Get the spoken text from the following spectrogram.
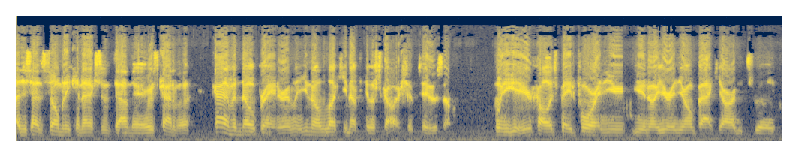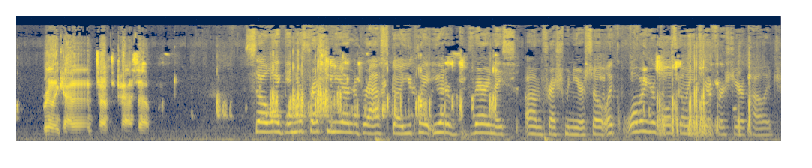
I just had so many connections down there. It was kind of a kind of a no brainer. And you know, lucky enough to get a scholarship too. So when you get your college paid for and you you know you're in your own backyard, it's really really kind of tough to pass up. So, like in your freshman year in Nebraska, you played. You had a very nice um, freshman year. So, like, what were your goals going into your first year of college?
